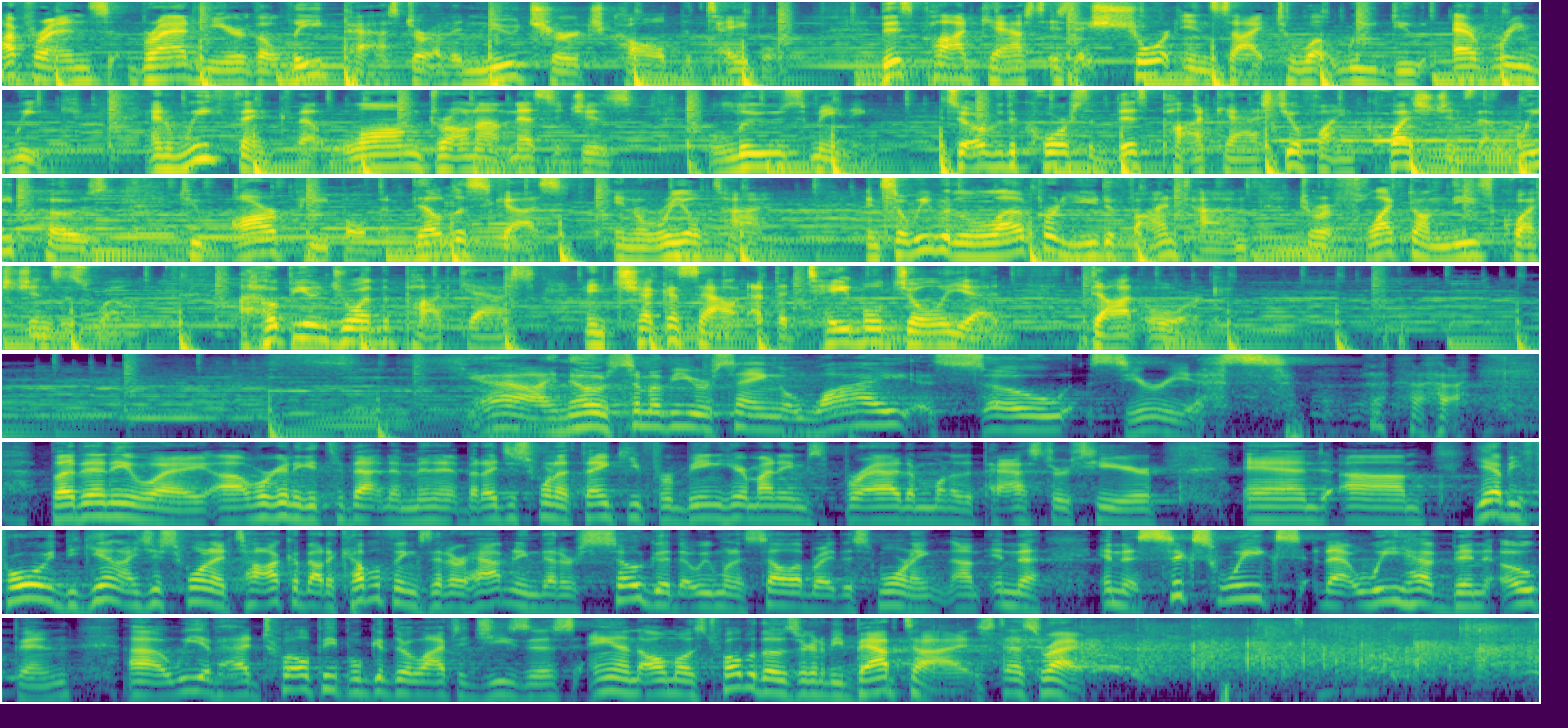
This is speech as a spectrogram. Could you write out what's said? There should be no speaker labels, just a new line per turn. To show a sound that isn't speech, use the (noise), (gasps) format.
Hi, friends. Brad here, the lead pastor of a new church called The Table. This podcast is a short insight to what we do every week, and we think that long, drawn out messages lose meaning. So, over the course of this podcast, you'll find questions that we pose to our people that they'll discuss in real time. And so, we would love for you to find time to reflect on these questions as well. I hope you enjoyed the podcast and check us out at thetablejoliet.org. Yeah, I know some of you are saying, why so serious? (laughs) but anyway, uh, we're going to get to that in a minute. But I just want to thank you for being here. My name's Brad. I'm one of the pastors here. And um, yeah, before we begin, I just want to talk about a couple things that are happening that are so good that we want to celebrate this morning. Um, in, the, in the six weeks that we have been open, uh, we have had 12 people give their life to Jesus, and almost 12 of those are going to be baptized. That's right.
